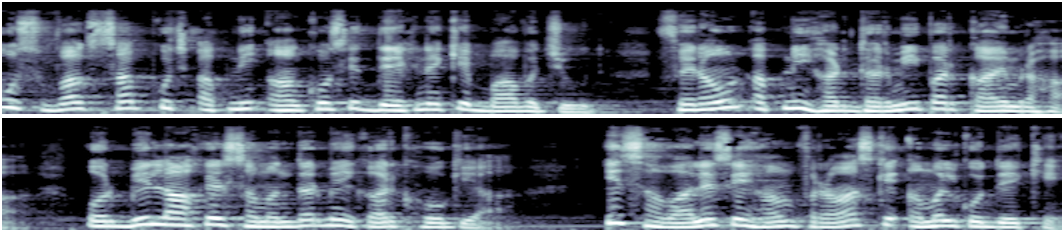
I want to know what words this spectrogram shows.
उस वक्त सब कुछ अपनी आँखों से देखने के बावजूद, फिरौन अपनी हटधर्मी पर कायम रहा और बिल आखिर समंदर में गर्क हो गया। इस हवाले से हम फ्रांस के अमल को देखें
